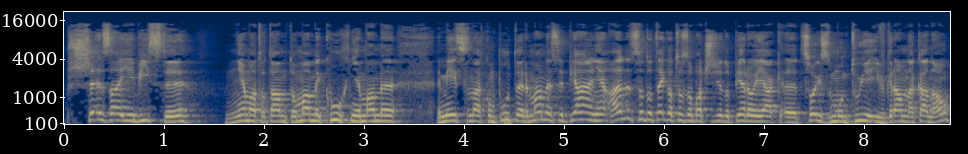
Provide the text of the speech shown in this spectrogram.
przezajebisty. Nie ma to tamto, mamy kuchnię, mamy miejsce na komputer, mamy sypialnię, ale co do tego to zobaczycie dopiero jak e, coś zmontuję i wgram na kanał.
